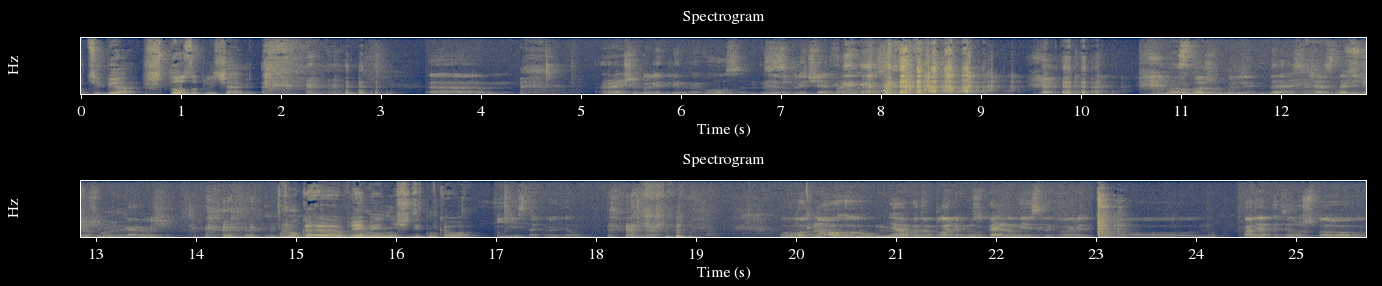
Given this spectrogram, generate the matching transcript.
у тебя что за плечами? Эм, Раньше были длинные волосы за плечами. У нас тоже были. Да, сейчас стали чуть-чуть были. покороче. Ну, э, время не щадит никого. И есть такое дело. Вот, ну, у меня в этом плане, в музыкальном, если говорить, то, ну, понятное дело, что,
